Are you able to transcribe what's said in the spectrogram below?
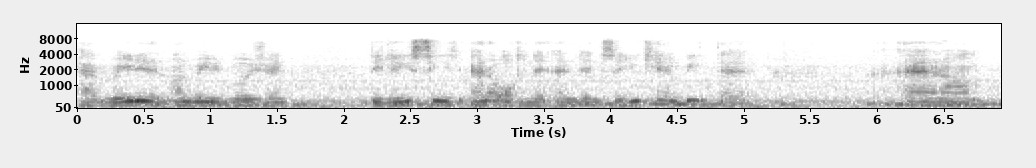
have rated and unrated version, deleted scenes, and an alternate ending. So you can't beat that. And um,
